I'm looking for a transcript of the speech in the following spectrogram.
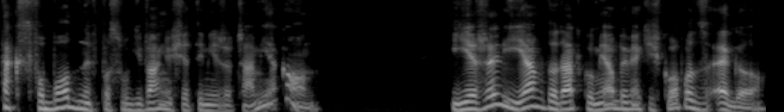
tak swobodny w posługiwaniu się tymi rzeczami jak on. I jeżeli ja w dodatku miałbym jakiś kłopot z ego,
